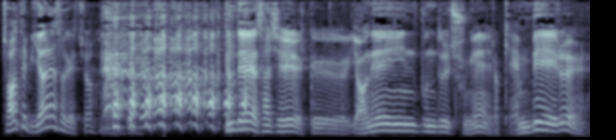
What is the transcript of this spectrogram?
저한테 미안해서겠죠. 근데 사실 그 연예인 분들 중에 이렇게 NBA를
